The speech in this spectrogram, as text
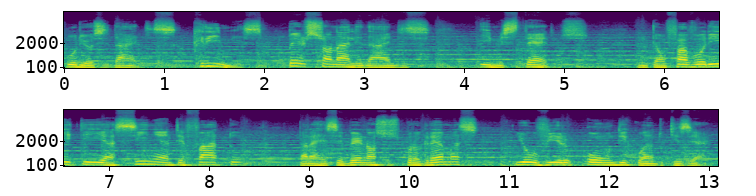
curiosidades, crimes, personalidades e mistérios. Então favorite e assine Antefato para receber nossos programas e ouvir onde e quando quiser.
